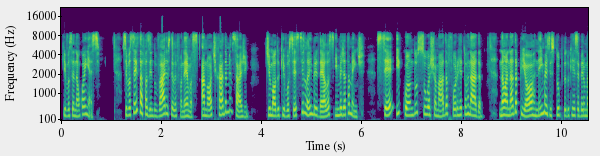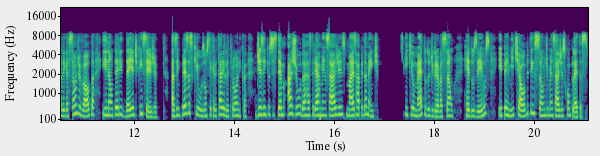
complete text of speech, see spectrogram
que você não conhece. Se você está fazendo vários telefonemas, anote cada mensagem de modo que você se lembre delas imediatamente, se e quando sua chamada for retornada. Não há nada pior nem mais estúpido do que receber uma ligação de volta e não ter ideia de quem seja. As empresas que usam secretária eletrônica dizem que o sistema ajuda a rastrear mensagens mais rapidamente e que o método de gravação reduz erros e permite a obtenção de mensagens completas.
